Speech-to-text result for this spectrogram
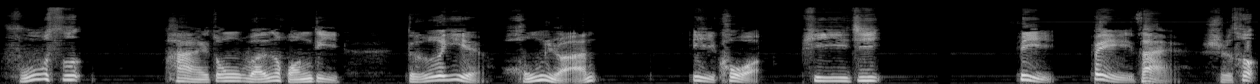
福思太宗文皇帝德业宏远，亦扩披基，必备在史册，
